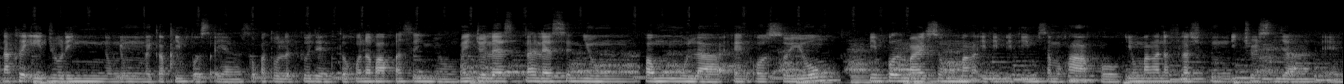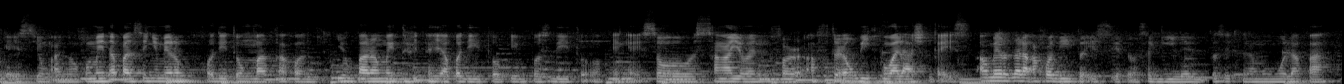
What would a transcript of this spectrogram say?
na-create during nung yung nagka-pimples. Ayan, so katulad ko din to kung napapansin nyo, medyo less na-lessen yung pamumula and also yung pimple marks yung mga itim-itim sa mukha ko. Yung mga na-flash kong pictures dyan. And guys, yung ano, kung may napansin nyo, meron ko ditong marka ko. Yung parang may third eye ako dito, pimples dito. Okay guys. So, sa ngayon, for after a week, wala siya guys. Ang meron na lang ako dito is ito, sa gilid. Tapos ito namumula pa.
